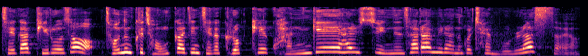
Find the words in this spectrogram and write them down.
제가 비로소 저는 그 전까진 제가 그렇게 관계할 수 있는 사람이라는 걸 잘 몰랐어요.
